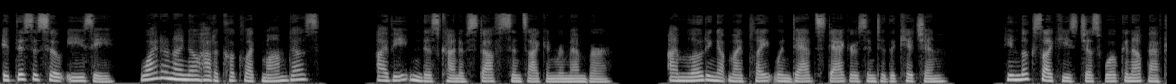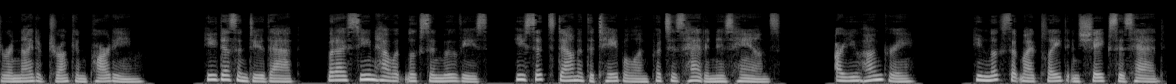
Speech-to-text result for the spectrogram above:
If this is so easy, why don't I know how to cook like mom does? I've eaten this kind of stuff since I can remember. I'm loading up my plate when dad staggers into the kitchen. He looks like he's just woken up after a night of drunken partying. He doesn't do that, but I've seen how it looks in movies. He sits down at the table and puts his head in his hands. Are you hungry? He looks at my plate and shakes his head.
